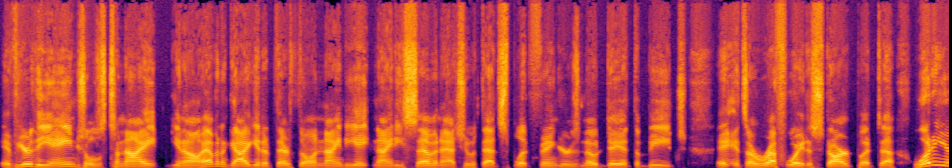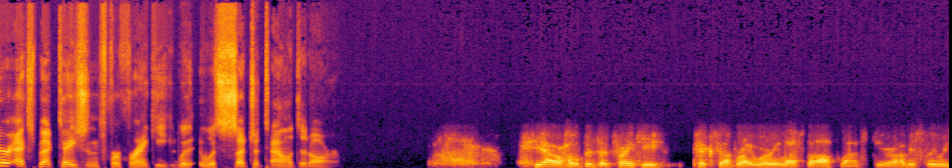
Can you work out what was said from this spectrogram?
if you're the Angels tonight, you know, having a guy get up there throwing 98, 97 at you with that split fingers, no day at the beach, it's a rough way to start. But uh, what are your expectations for Frankie with, with such a talented arm? Yeah, our hope is that Frankie picks up right where he left off last year. Obviously, we,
